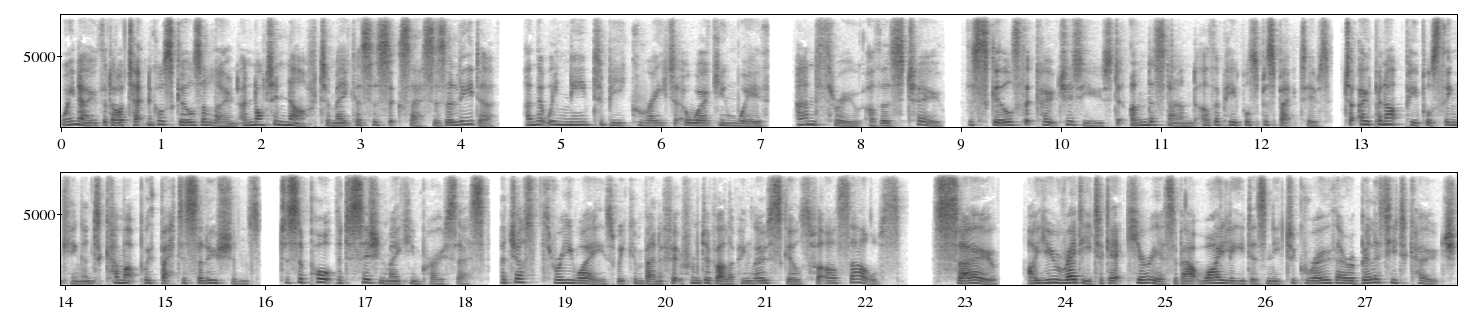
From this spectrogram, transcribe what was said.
We know that our technical skills alone are not enough to make us a success as a leader, and that we need to be great at working with and through others too. The skills that coaches use to understand other people's perspectives, to open up people's thinking and to come up with better solutions, to support the decision making process, are just three ways we can benefit from developing those skills for ourselves. So, are you ready to get curious about why leaders need to grow their ability to coach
